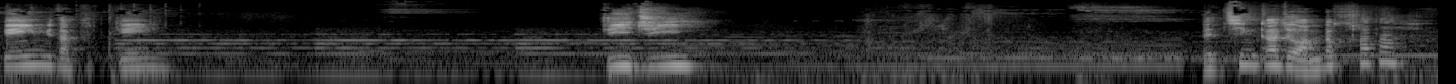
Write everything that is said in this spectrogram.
게임이다, 굿게임. GG. 매칭까지 완벽하다.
